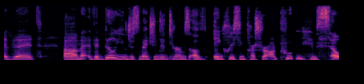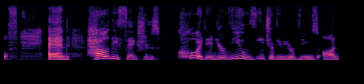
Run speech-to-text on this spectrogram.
that. Um, that Bill, you just mentioned in terms of increasing pressure on Putin himself and how these sanctions could, in your views, each of you, your views on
